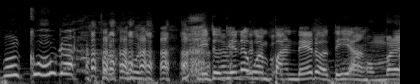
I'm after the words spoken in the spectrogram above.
por cura. Y tú tienes buen pandero, tía. Hombre,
